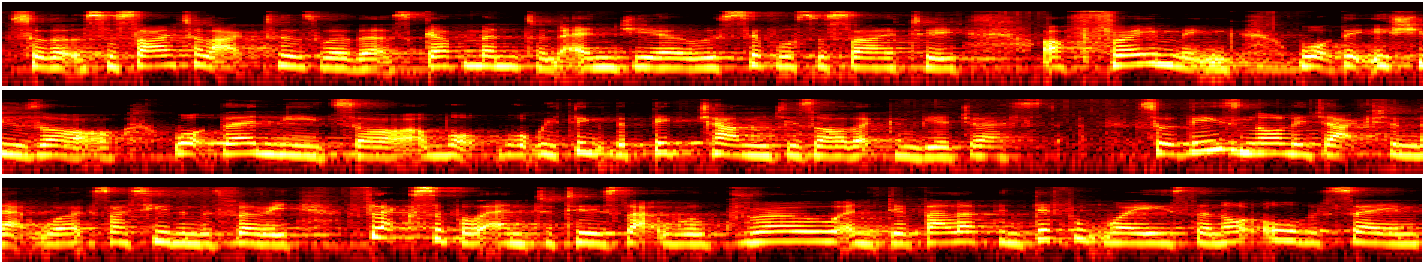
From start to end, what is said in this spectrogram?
so that societal actors, whether that's government and NGOs, civil society, are framing what the issues are, what their needs are, and what, what we think the big challenges are that can be addressed. So these knowledge action networks, I see them as very flexible entities that will grow and develop in different ways. They're not all the same,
